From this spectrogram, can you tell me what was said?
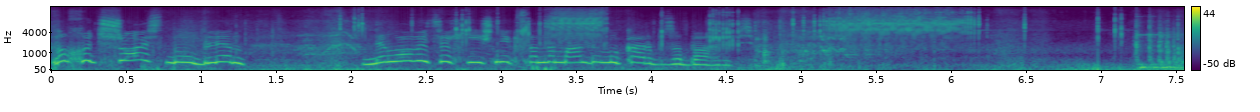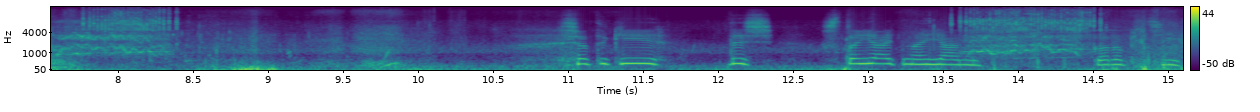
Ну хоч щось, ну блін. Не ловиться хищник, та на мандалу карп забагрився. Все-таки десь стоять на ямі коробці.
